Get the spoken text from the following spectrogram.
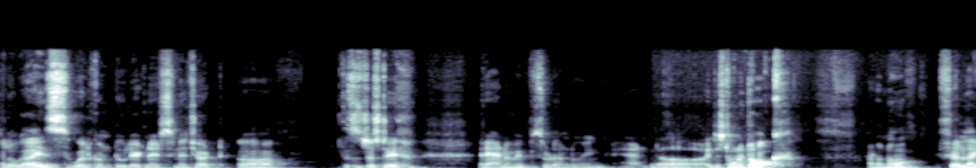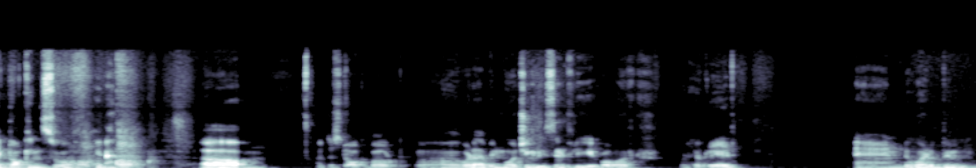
Hello, guys. Welcome to Late Night Cinechat. Uh, this is just a random episode I'm doing, and uh, I just want to talk. I don't know. I feel like talking, so yeah. Um, I'll just talk about uh, what I've been watching recently, or what I've read, and what I've been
